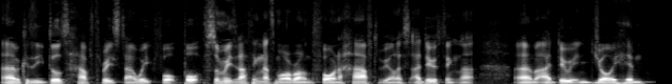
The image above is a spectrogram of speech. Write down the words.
um, because he does have three star weak foot, but for some reason I think that's more around four and a half to be honest. I do think that um, I do enjoy him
